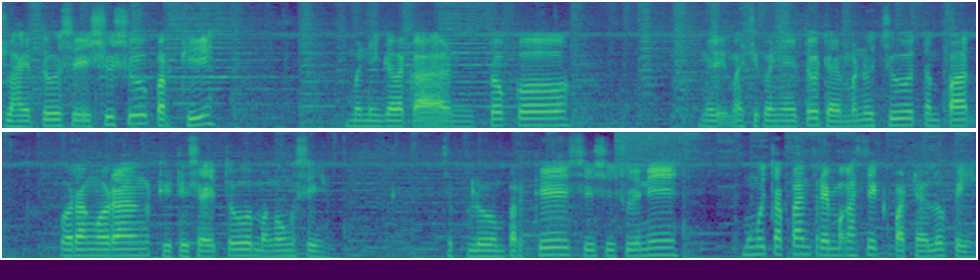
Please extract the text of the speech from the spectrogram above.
Eh, setelah itu si Susu pergi meninggalkan toko milik majikannya itu dan menuju tempat orang-orang di desa itu mengungsi. Sebelum pergi, si Susu ini mengucapkan terima kasih kepada Luffy.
